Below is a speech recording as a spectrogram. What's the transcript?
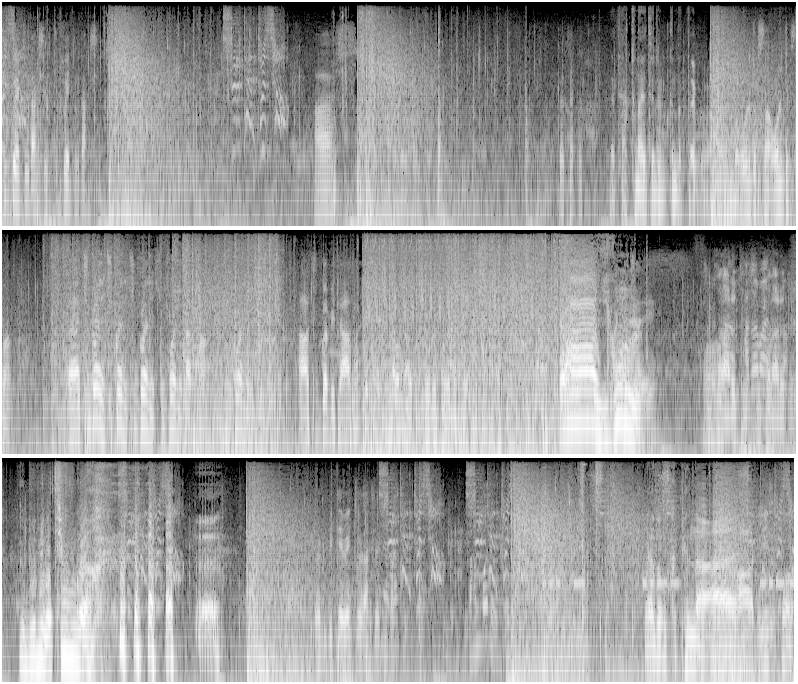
중급 왼쪽 낚시 중급 왼쪽 낚시 아씨. 끝다 끝. 네, 다크나이트는 끝났다고. 오른쪽, 오른쪽 스나 오른쪽 스나 야 중컨이 중컨이 중컨이 중컨이. 낙하 중컨이. 아 중급 밑에 아 상태 차이 중컨이. 끝났다 오른쪽 오른쪽. 와 이거를. 차이. 중컨 아래 둘 중컨 아래 둘 이거 무비 어떻게 하는 거야? 여기 밑에 왼쪽 낚시 왼쪽 낚시 이거 한 번에 오케이. 야 너무 급했나? 아, 아 리스폰.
